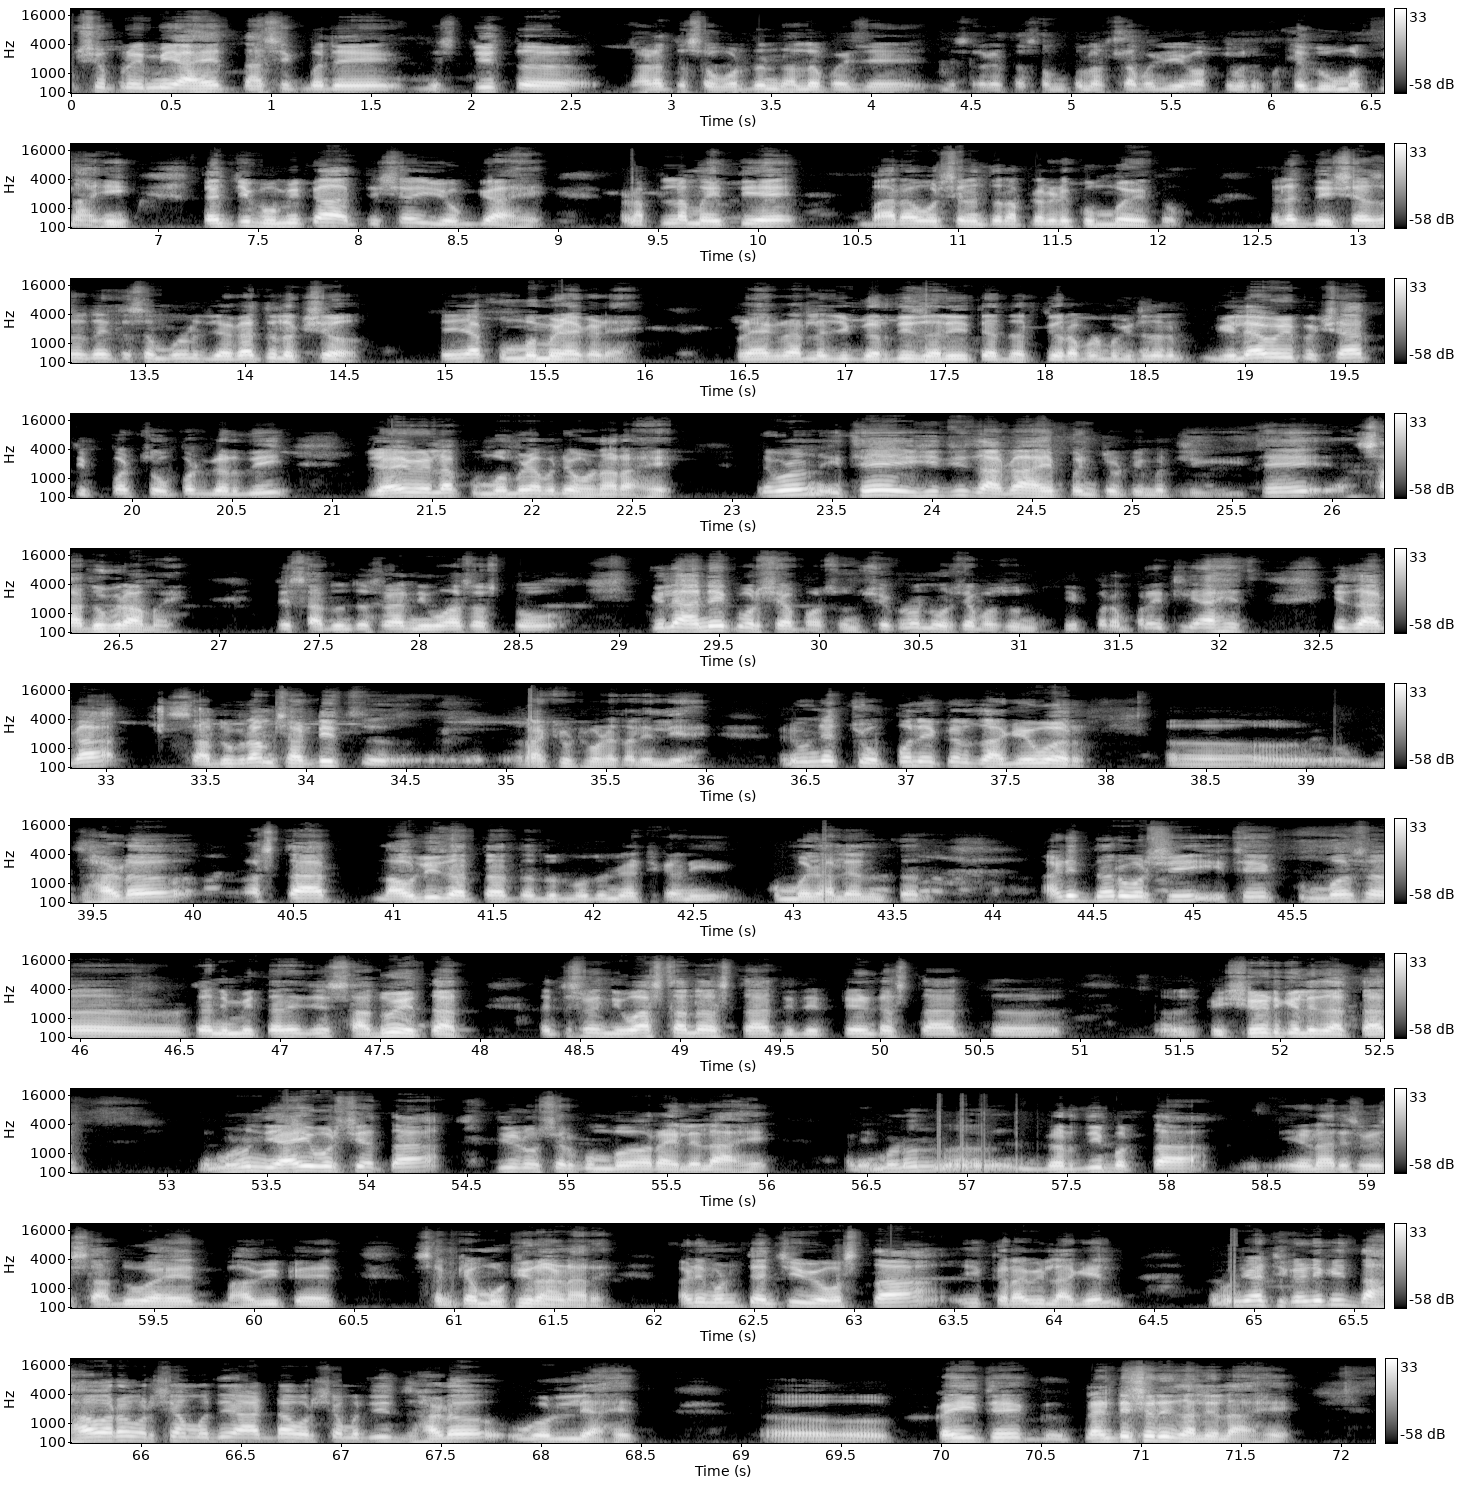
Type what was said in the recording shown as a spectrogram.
वृक्षप्रेमी आहेत नाशिकमध्ये. निश्चित झाडाचं संवर्धन झालं पाहिजे. निसर्गाचा समतोल असला पाहिजे. या बाबतीमध्ये कुठे दुमत नाही. त्यांची भूमिका अतिशय योग्य आहे. पण आपल्याला माहिती आहे बारा वर्षानंतर आपल्याकडे कुंभ येतो. त्याला देशाचं नाही तर संपूर्ण जगाचं लक्ष हे या कुंभमेळ्याकडे आहे. प्रयागराजला जी गर्दी झाली त्या धर्तीवर आपण बघितलं तर गेल्या वेळीपेक्षा तिप्पट चौपट गर्दी ज्या वेळेला कुंभमेळ्यामध्ये होणार आहे. म्हणून इथे ही जी जागा आहे पंचवटीमधली इथे साधुग्राम आहे. ते साधूंचा सगळा निवास असतो. गेल्या अनेक वर्षापासून शेकडो वर्षापासून ही परंपरा इथली आहेच. ही जागा साधुग्रामसाठीच राखीव ठेवण्यात आलेली आहे. आणि म्हणजे चोपन्न एकर जागेवर झाडं असतात लावली जातात अधूनमधून या ठिकाणी कुंभ झाल्यानंतर. आणि दरवर्षी इथे कुंभ त्या निमित्ताने जे साधू येतात त्यांच्यासगळे निवासस्थानं असतात तिथे टेंट असतात काही शेड केले जातात. म्हणून याही वर्षी आता दीड वर्षावर कुंभ राहिलेला आहे. आणि म्हणून गर्दी बघता येणारे सगळे साधू आहेत भाविक आहेत संख्या मोठी राहणार आहे. आणि म्हणून त्यांची व्यवस्था ही करावी लागेल. म्हणजे या ठिकाणी काही दहा बारा वर्षामध्ये आठ दहा वर्षामध्ये झाडं उगवलेली आहेत काही इथे प्लांटेशनही झालेलं आहे.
